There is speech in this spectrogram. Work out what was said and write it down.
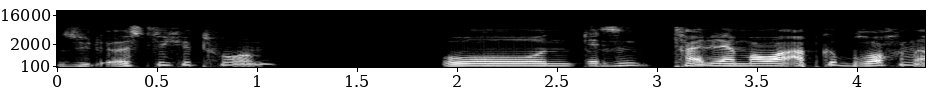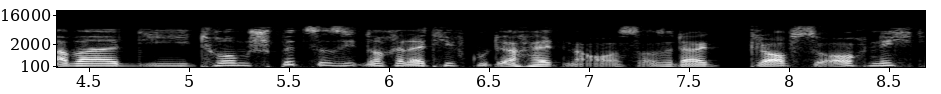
südöstliche Turm. Und da sind Teile der Mauer abgebrochen, aber die Turmspitze sieht noch relativ gut erhalten aus. Also da glaubst du auch nicht,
